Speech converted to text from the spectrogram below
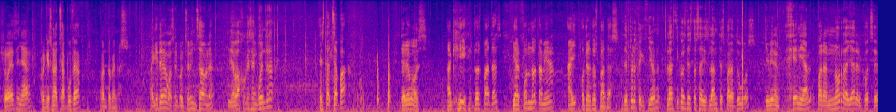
Os lo voy a enseñar porque es una chapuza, cuanto menos. Aquí tenemos el colchón hinchable y debajo que se encuentra esta chapa. Tenemos aquí dos patas y al fondo también hay otras dos patas. De protección, plásticos de estos aislantes para tubos que vienen genial para no rayar el coche.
